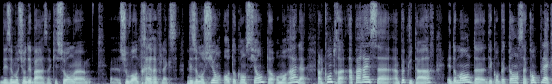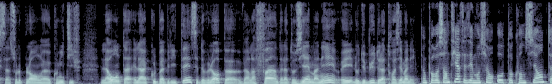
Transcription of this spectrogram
des émotions de base, qui sont euh, euh, souvent très réflexes. Les émotions autoconscientes ou morales, par contre, apparaissent un peu plus tard et demandent des compétences complexes sur le plan euh, cognitif. La honte et la culpabilité se développent vers la fin de la deuxième année et le début de la troisième année. Donc pour ressentir ces émotions autoconscientes,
